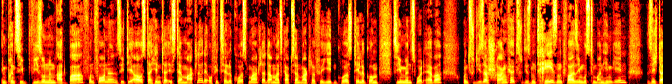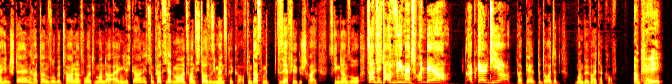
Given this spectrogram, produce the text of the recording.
im Prinzip wie so eine Art Bar von vorne sieht die aus. Dahinter ist der Makler, der offizielle Kursmakler. Damals gab es ja einen Makler für jeden Kurs, Telekom, Siemens, whatever. Und zu dieser Schranke, zu diesem Tresen quasi musste man hingehen, sich da hinstellen, hat dann so getan, als wollte man da eigentlich gar nichts. Und plötzlich hat man mal 20.000 Siemens gekauft. Und das mit sehr viel Geschrei. Es ging dann so, 20.000 Siemens von der! Bleib Geld hier! Bleib Geld bedeutet, man will weiterkaufen. Okay.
